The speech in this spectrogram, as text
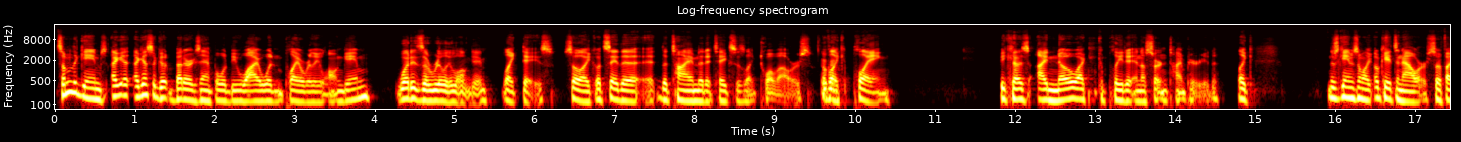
some of the games. I guess, I guess a good better example would be why I wouldn't play a really long game. What is a really long game? like days. So like let's say the the time that it takes is like 12 hours of Okay. like playing. Because I know I can complete it in a certain time period. Like there's games I'm like, okay, it's an hour. So if I,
